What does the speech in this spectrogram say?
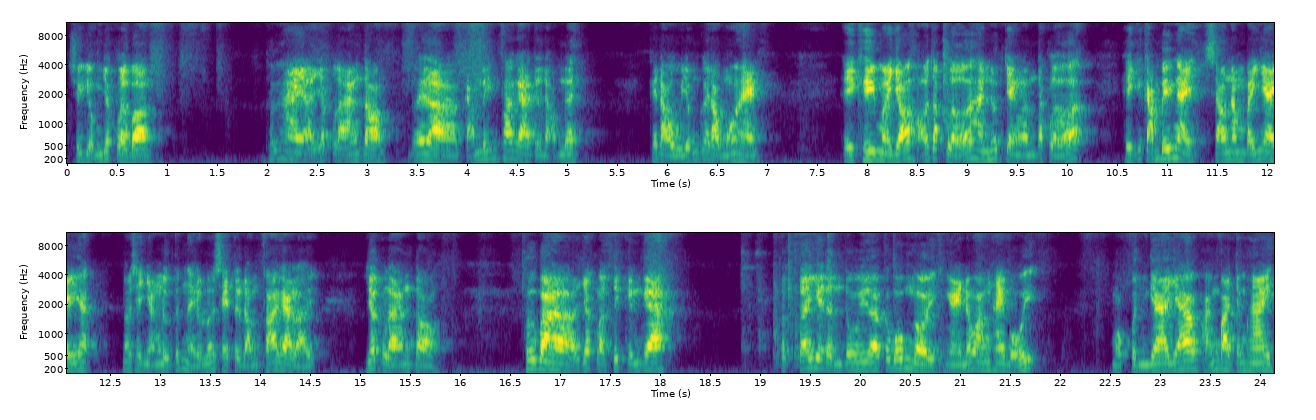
sử dụng rất là bền. Thứ hai là rất là an toàn. Đây là cảm biến phá ga tự động đây. Cái đầu giống cái đầu mỏ hàng. Thì khi mà gió thổi tắt lửa hay nước tràn làm tắt lửa thì cái cảm biến này sau 5 7 giây á nó sẽ nhận được tín hiệu nó sẽ tự động phá ga lại. Rất là an toàn. Thứ ba là rất là tiết kiệm ga. Thực tế gia đình tôi ờ, có bốn người ngày nấu ăn hai buổi một bình ga giá khoảng 320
